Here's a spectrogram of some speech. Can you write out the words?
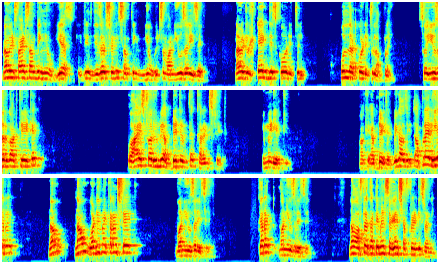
Now it finds something new. Yes, it is result state is something new. It's one user is it. Now it will take this code, it will pull that code, it will apply. So user got created. Ohai store will be updated with the current state immediately. Okay, updated because it applied here, right? Now, now what is my current state? One user is it. Correct? One user is it. Now after 30 minutes, again chef client is running.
